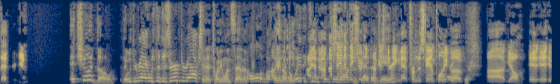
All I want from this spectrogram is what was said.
that It should though. It was the react. It was the deserved reaction at twenty-one seven. All about you know the way the I, team I'm not came saying that they shouldn't. that I'm just game. saying that from the standpoint of, uh, you know, it, it,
